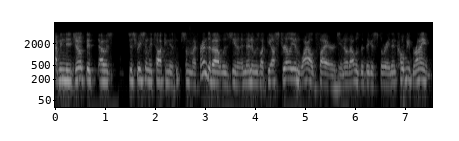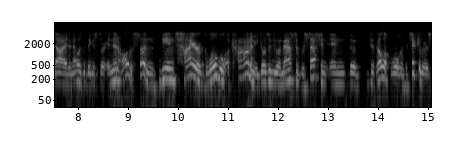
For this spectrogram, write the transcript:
I mean the joke that I was just recently talking to some of my friends about was you know and then it was like the Australian wildfires you know that was the biggest story and then Kobe Bryant died and that was the biggest story and then all of a sudden the entire global economy goes into a massive recession and the developed world in particular is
